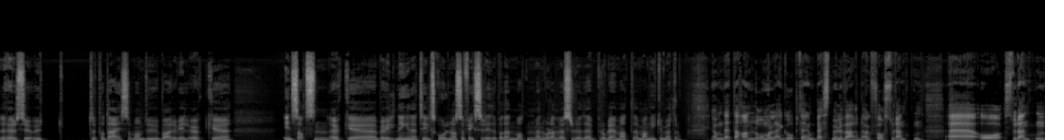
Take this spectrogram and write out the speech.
det høres jo ut på deg som om du bare vil øke innsatsen, øke bevilgningene til skolene, og så fikser de det på den måten. Men hvordan løser du det problemet at mange ikke møter opp? Ja, men Dette handler om å legge opp til en best mulig hverdag for studenten. Eh, og studenten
